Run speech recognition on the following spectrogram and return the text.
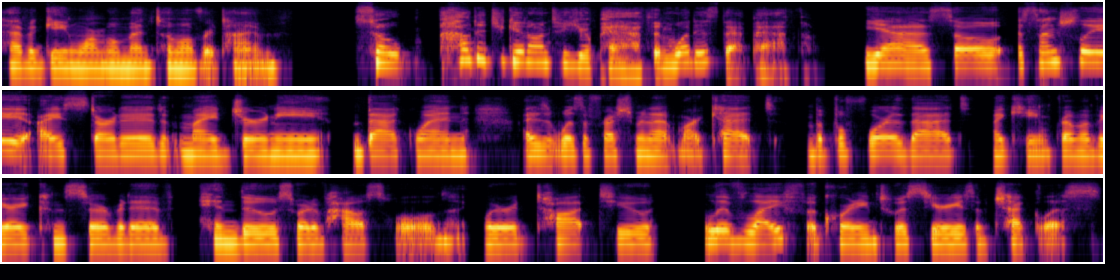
have it gain more momentum over time. So, how did you get onto your path and what is that path? Yeah. So essentially, I started my journey back when I was a freshman at Marquette. But before that, I came from a very conservative Hindu sort of household. We were taught to live life according to a series of checklists.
